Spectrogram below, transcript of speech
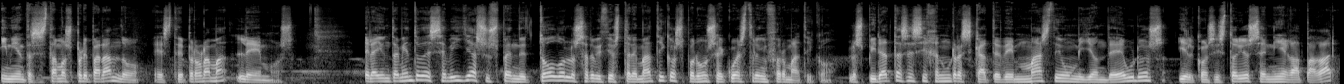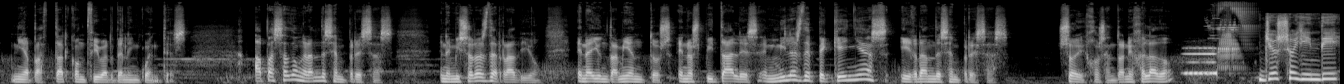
Y mientras estamos preparando este programa, leemos. El Ayuntamiento de Sevilla suspende todos los servicios telemáticos por un secuestro informático. Los piratas exigen un rescate de más de un millón de euros y el consistorio se niega a pagar ni a pactar con ciberdelincuentes. Ha pasado en grandes empresas, en emisoras de radio, en ayuntamientos, en hospitales, en miles de pequeñas y grandes empresas. Soy José Antonio Gelado yo soy Indy,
